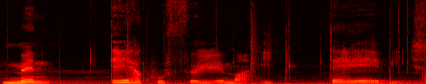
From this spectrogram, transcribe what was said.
Men det har kunne følge mig i dagevis.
